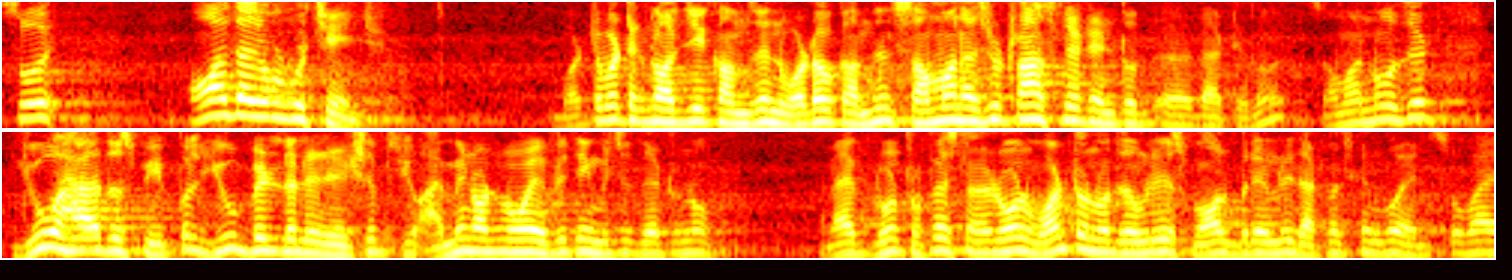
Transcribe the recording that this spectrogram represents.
So all that will change. Whatever technology comes in, whatever comes in, someone has to translate into th- that. You know, someone knows it. You hire those people. You build the relationships. You, I may not know everything which is there to know, and I don't professional. I don't want to know. There's only a small brain. Only that much can go in. So why?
